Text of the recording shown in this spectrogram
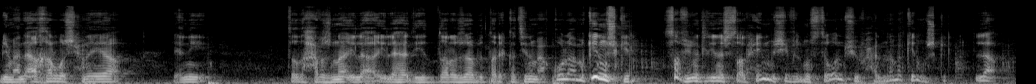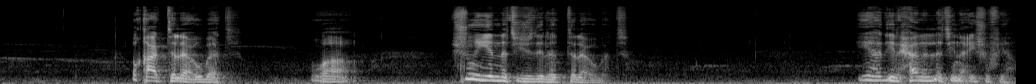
بمعنى آخر واش حنايا يعني تدحرجنا إلى إلى هذه الدرجة بطريقة معقولة. ما كاين مشكل. صافي ما تليناش صالحين ماشي في المستوى نمشيو في حالنا ما كاين مشكل. لا. وقعت تلاعبات و شنو هي النتيجة ديال هذه التلاعبات؟ هي هذه الحالة التي نعيش فيها.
